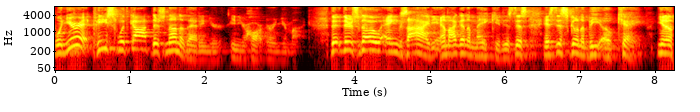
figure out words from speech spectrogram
When you're at peace with God, there's none of that in your, in your heart or in your mind. There's no anxiety. Am I going to make it? Is this, is this going to be okay? You know,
